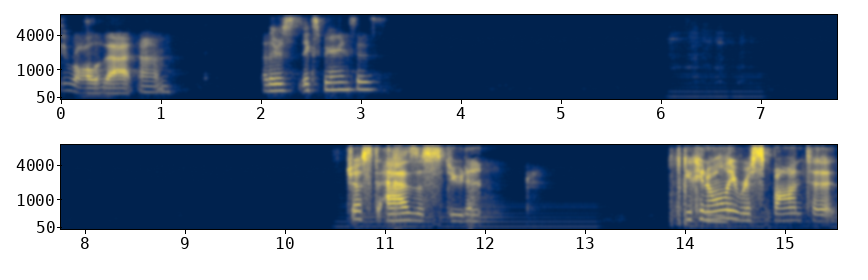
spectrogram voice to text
through all of that. Um, others experiences? just as a student you can Mhm. only respond to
